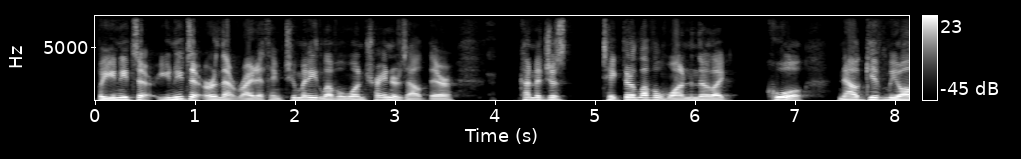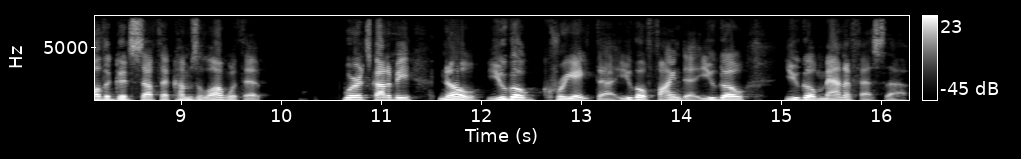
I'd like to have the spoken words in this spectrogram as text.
But you need to you need to earn that right. I think too many level one trainers out there kind of just take their level one and they're like, cool. Now give me all the good stuff that comes along with it where it's got to be no you go create that you go find it you go you go manifest that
